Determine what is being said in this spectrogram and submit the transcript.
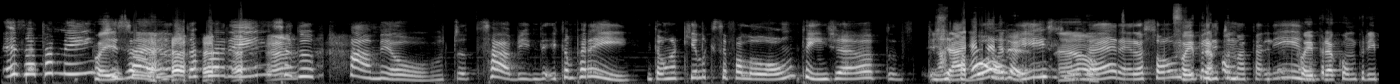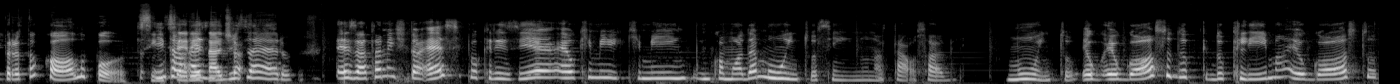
Exatamente. Pois é. Da aparência do. Ah, meu, sabe? Então, peraí. Então, aquilo que você falou ontem já. Já era. Isso, Não. já era. Era só o foi espírito natalino. Foi para cumprir protocolo, pô. Então, Sinceridade então, zero. Exatamente. Então, essa hipocrisia é o que me, que me incomoda muito, assim, no Natal, sabe? Muito. Eu, eu gosto do, do clima, eu gosto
